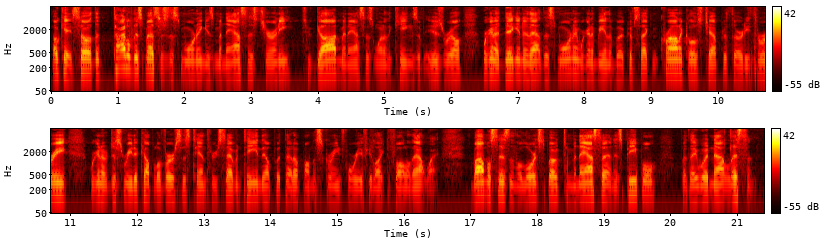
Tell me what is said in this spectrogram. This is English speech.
Okay, so the title of this message this morning is Manasseh's Journey to God. Manasseh is one of the kings of Israel. We're going to dig into that this morning. We're going to be in the book of Second Chronicles, chapter 33. We're going to just read a couple of verses 10 through 17. They'll put that up on the screen for you if you'd like to follow that way. The Bible says, And the Lord spoke to Manasseh and his people, but they would not listen.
